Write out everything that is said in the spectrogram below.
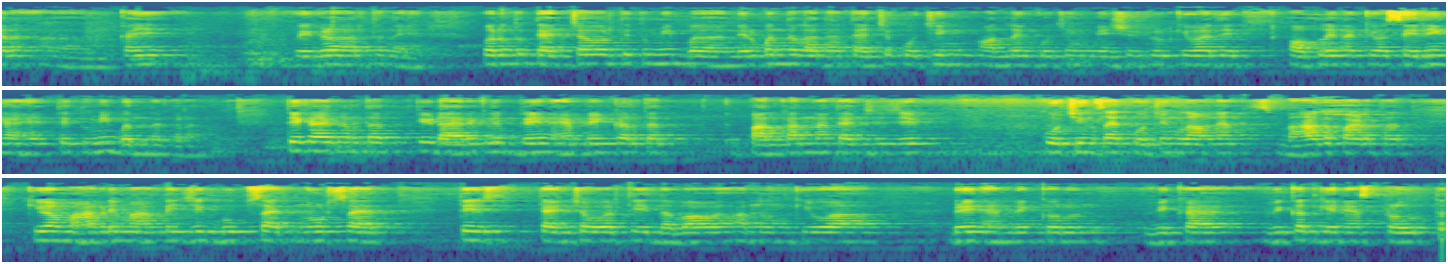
तर काही वेगळा अर्थ नाही. परंतु त्यांच्यावरती तुम्ही निर्बंध लादा त्यांचे कोचिंग ऑनलाईन कोचिंग इन्स्टिट्यूट किंवा जे ऑफलाईन किंवा सेलिंग आहे ते तुम्ही बंद करा. ते काय करतात की डायरेक्टली ब्रेन हॅम्परिंग करतात. पालकांना त्यांचे जे कोचिंग्स आहेत कोचिंग लावण्यात भाग पाडतात किंवा महागडे महागडे जे बुक्स आहेत नोट्स आहेत ते त्यांच्यावरती दबाव आणून किंवा ब्रेन हॅम्परिंग करून विका विकत घेण्यास प्रवृत्त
